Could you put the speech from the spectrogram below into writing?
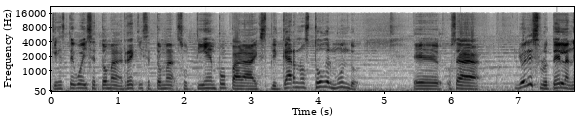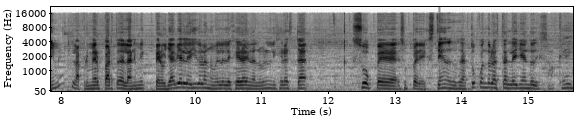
que este güey se toma, Reki se toma su tiempo para explicarnos todo el mundo. Eh, o sea, yo disfruté el anime, la primera parte del anime, pero ya había leído la novela ligera y la novela ligera está súper, súper extensa. O sea, tú cuando la estás leyendo dices, ok,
